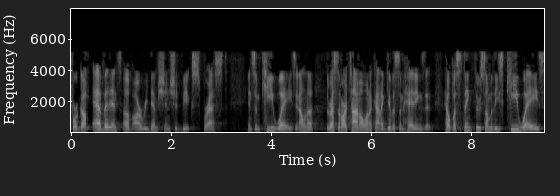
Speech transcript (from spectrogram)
for God, evidence of our redemption, should be expressed in some key ways. And I want to, the rest of our time, I want to kind of give us some headings that help us think through some of these key ways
